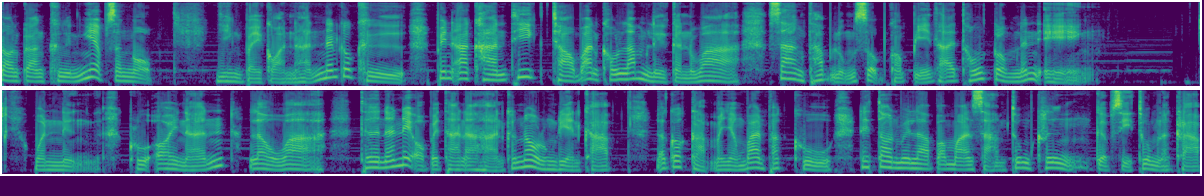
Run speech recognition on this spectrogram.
ตอนกลางคืนเงียบสงบ ยิ่งไปกว่านนั้นนั่นก็คือ เป็นอาคารที่ชาวบ้านเขาล่ำลือกันว่า สร้างทับหลุมศพของปีท้ายท้องกลมนั่นเองวันหนึ่ง ครูอ้อยนั้นเล่าว่า เธอนั้นได้ออกไปทานอาหารข้างนอกโรงเรียนครับ แล้วก็กลับมายังบ้านพักครูในตอนเวลาประมาณสามทุ่มครึ่งเกือบสี่ทุ่มแล้วครับ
